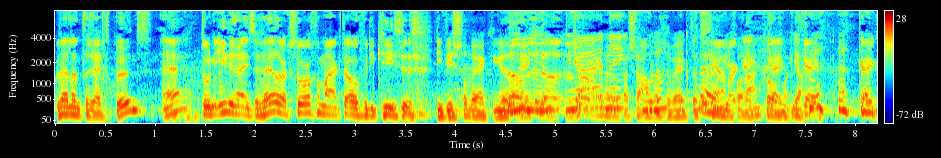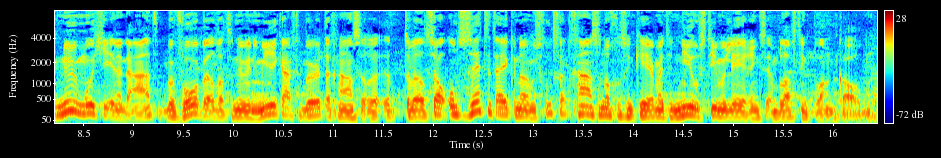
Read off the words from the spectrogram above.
wel een terecht punt. Hè? Toen iedereen zich heel erg zorgen maakte over die crisis. Die wisselwerkingen, dat merk je. dan- Ja, met elkaar samengewerkt, dat voel je kijk, aankomen. Kijk, Ja. kijk, kijk, nu moet je inderdaad, bijvoorbeeld wat er nu in Amerika gebeurt... Dan gaan ze, terwijl het zo ontzettend economisch goed gaat... gaan ze nog eens een keer met een nieuw stimulerings- en belastingplan komen.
